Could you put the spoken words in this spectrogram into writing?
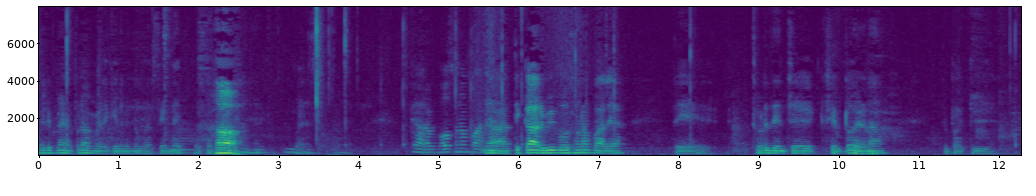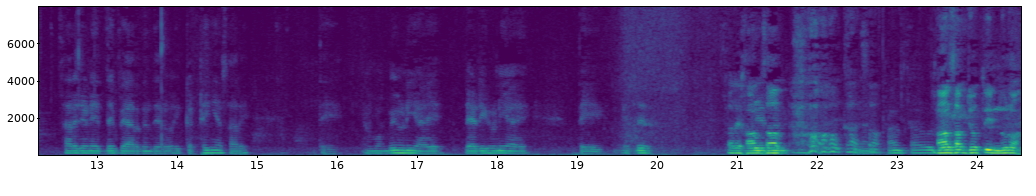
ਮੇਰੇ ਭੈਣ ਭਰਾ ਮਿਲ ਕੇ ਮੈਨੂੰ ਬਸ ਇੰਨਾ ਹੀ ਬਹੁਤ। ਹਾਂ। ਬਸ। ਘਰ ਬਹੁਤ ਸੋਹਣਾ ਪਾ ਲਿਆ। ਹਾਂ ਤੇ ਘਰ ਵੀ ਬਹੁਤ ਸੋਹਣਾ ਪਾ ਲਿਆ। ਤੇ ਥੋੜੇ ਦਿਨ ਚ ਸ਼ਿਫਟ ਹੋ ਜਾਣਾ। ਤੇ ਬਾਕੀ ਸਾਰੇ ਜਣੇ ਇਦਾਂ ਹੀ ਪਿਆਰ ਦਿੰਦੇ ਰਹੋ। ਇਕੱਠੇ ਹੀ ਆ ਸਾਰੇ। ਤੇ ਮੰਮੀ ਹੁਣੀ ਆਏ ਡੈਡੀ ਹੁਣੀ ਆਏ। ਤੇ ਇੱਧਰ ਸਾਡੇ ਖਾਨ ਸਾਹਿਬ। ਖਾਨ ਸਾਹਿਬ। ਖਾਨ ਸਾਹਿਬ ਜੋਤੀ ਨੂਰਾ।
